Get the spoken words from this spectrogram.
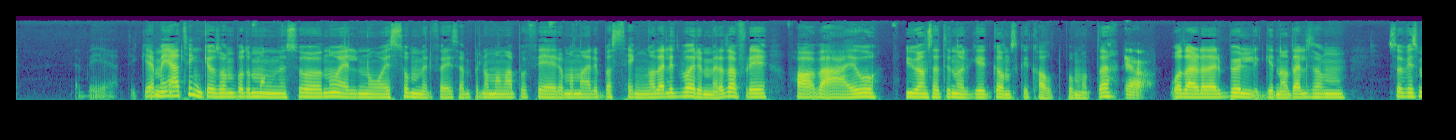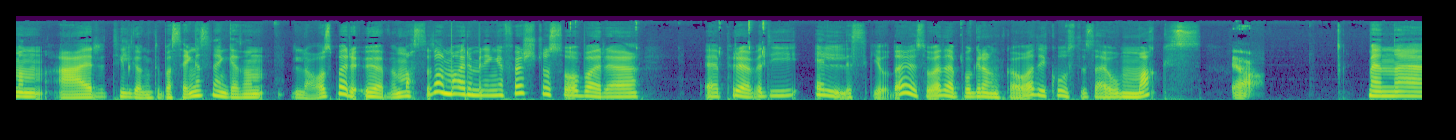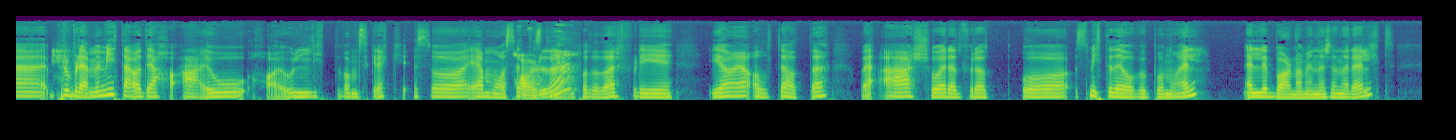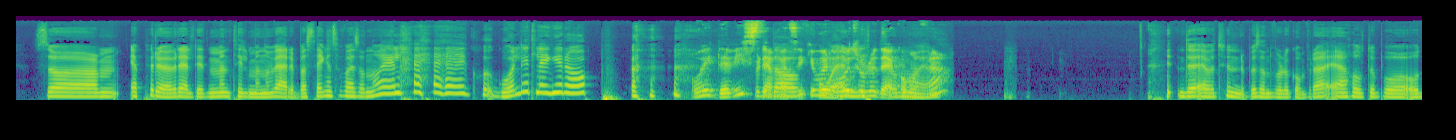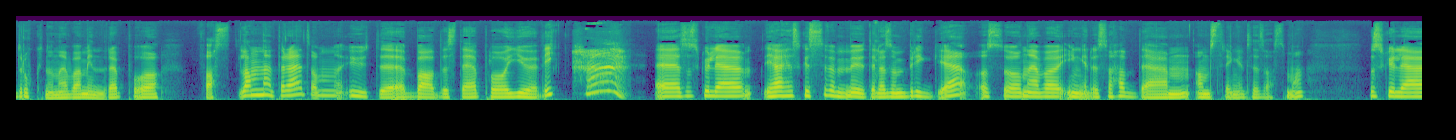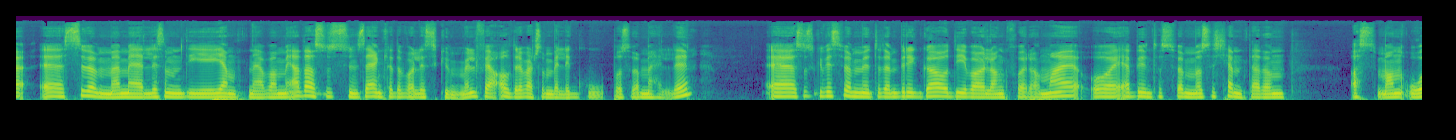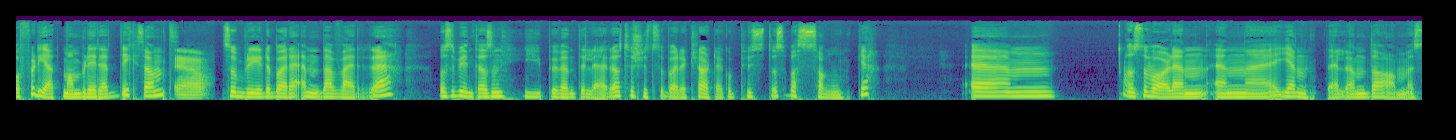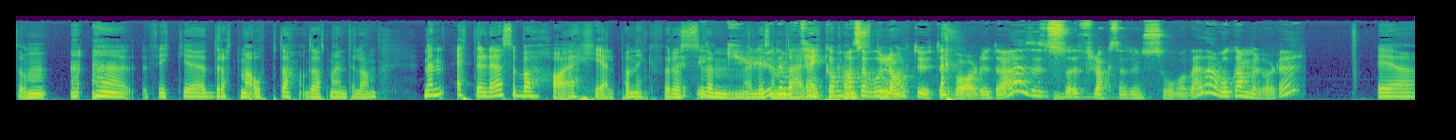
Jeg vet ikke, men jeg tenker jo sånn både Magnus og Noel nå i sommer eksempel, når man er på ferie og man er i basseng og det er litt varmere da, fordi havet er jo uansett i Norge ganske kaldt på en måte, Ja. og det er det der bølgene og det er liksom, så hvis man er tilgang til basseng, så tenker jeg sånn, la oss bare øve masse da med armringer først, og så bare eh, prøve. De elsker jo det, vi så det på Granka også, de koste seg jo maks. ja. Men eh, problemet mitt er jo at jeg ha, er jo, har jo litt vannskrekk, så jeg må sette strek på det der, fordi ja, jeg har alltid hatt det, og jeg er så redd for at, å smitte det over på Noel, eller barna mine generelt. Så mm, jeg prøver hele tiden, men til og med når vi er i bassenget, så får jeg sånn Noel, hehehe, gå- litt lenger opp. Oi, det visste Fordi jeg faktisk ikke. Hvor, hvor tror du det sånn kommer fra? Det, jeg vet 100% hvor det kom fra. Jeg holdt jo på å drukne når jeg var mindre, på Fastland, heter det, Et som utebadested på Gjøvik. Eh, så skulle jeg, ja, jeg skulle svømme ut til en sånn brygge, og så når jeg var yngre, så hadde jeg mm, anstrengelsesastma. Så skulle jeg eh, svømme med liksom de jentene jeg var med, da, så syntes jeg egentlig det var litt skummelt, for jeg har aldri vært sånn veldig god på å svømme heller. Eh, så skulle vi svømme ut til den brygga, og de var langt foran meg, og jeg begynte å svømme, og så kjente jeg den astmaen, og fordi at man blir redd, ikke sant? Ja. så blir det bare enda verre. Og så begynte jeg å sånn hyperventilere, og til slutt så bare klarte jeg ikke å puste, og så bare sank jeg. Um, og så var det en, en eh, jente eller en dame som fikk eh, dratt meg opp, da, og dratt meg inn til land. Men etter det så bare har jeg helt panikk for å svømme liksom der jeg ikke om, kan altså, stå. Hvor langt ute var du da? Så, så, flaks at hun så deg, da. Hvor gammel var du? Ja,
